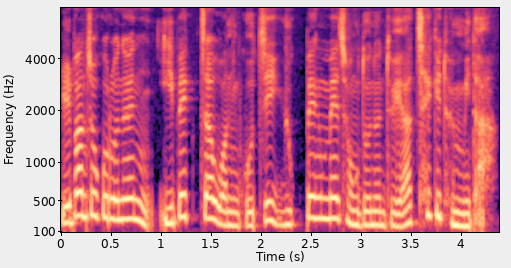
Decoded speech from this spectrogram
일반적으로는 200자 원고지 600매 정도는 돼야 책이 됩니다.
